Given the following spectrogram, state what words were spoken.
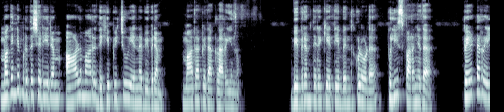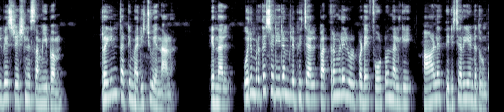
മകന്റെ മൃതശരീരം ആളുമാറി ദഹിപ്പിച്ചു എന്ന വിവരം മാതാപിതാക്കൾ അറിയുന്നു. വിവരം തിരക്കിയെത്തിയ ബന്ധുക്കളോട് പോലീസ് പറഞ്ഞത് പേട്ട റെയിൽവേ സ്റ്റേഷന് സമീപം ട്രെയിൻ തട്ടി മരിച്ചു എന്നാണ്. എന്നാൽ ഒരു മൃതശരീരം ലഭിച്ചാൽ പത്രങ്ങളിൽ ഉൾപ്പെടെ ഫോട്ടോ നൽകി ആളെ തിരിച്ചറിയേണ്ടതുണ്ട്.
